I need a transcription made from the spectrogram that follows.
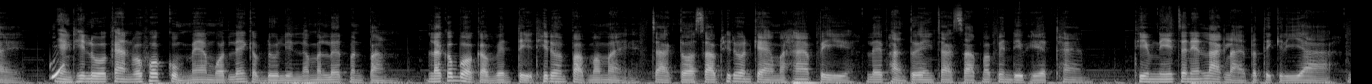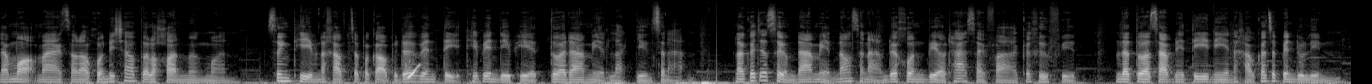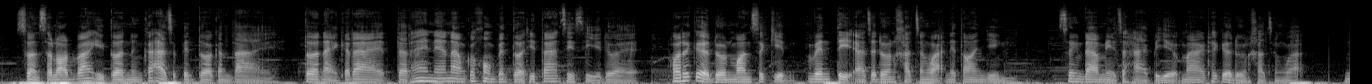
อย่างที่รู้กันว่าพวกกลุ่มแม่มดเล่นกับดูลินแล้วมันเลิศมันปังแล้วก็บวกกับเวนติที่โดนปรับมาใหม่ จากตัวซับที่โดนแกงมา 5 ปี เลยผ่านตัวเองจากซับมาเป็น DPS แทน ทีมนี้จะเน้นหลากหลายปฏิกิริยา และเหมาะมากสำหรับคนที่ชอบตัวละครเมืองมอน ซึ่งทีมนะครับจะประกอบไปด้วยเวนติที่เป็น DPS ตัวดาเมจหลักยืนสนาม แล้วก็จะเสริมดาเมจนอกสนามด้วยคนเบียวท่าสายฟ้าก็คือฟิตและตัวซับเนตี้นี้นะครับก็จะเป็นดูลิน ส่วนสล็อตว่างอีกตัวหนึ่งก็อาจจะเป็นตัวกันตาย ตัวไหนก็ได้ แต่ถ้าให้แนะนำก็คงเป็นตัวที่ต้านสีสีด้วย เพราะถ้าเกิดโดนมอนสกิดเวนติอาจจะโดนขัดจังหวะในตอนยิง ซึ่งดาเมจจะหายไปเยอะมากถ้าเกิดโดนขัดจังหวะ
